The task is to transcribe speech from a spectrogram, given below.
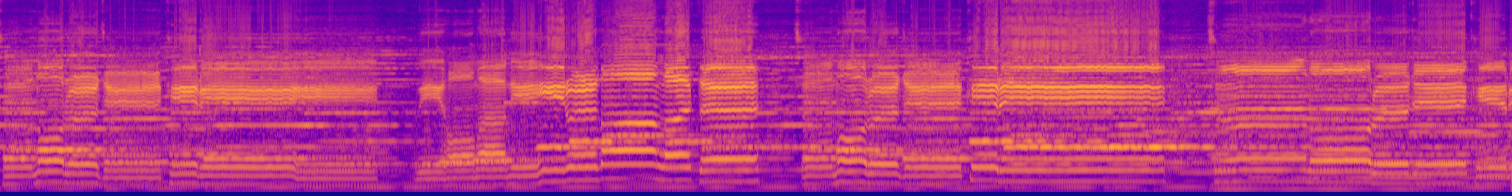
주 너를 지키리. 위험한 일을 당할 때 주 너를 지키리. 주 너를 지키리.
